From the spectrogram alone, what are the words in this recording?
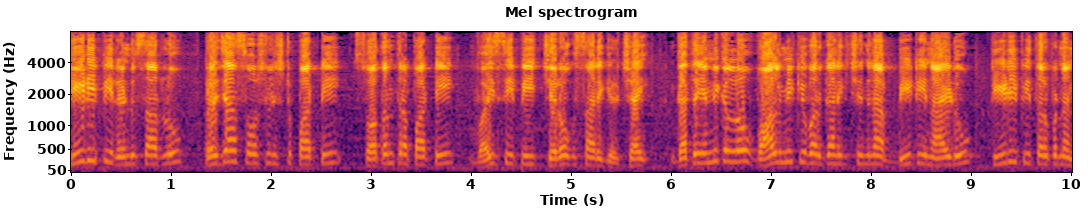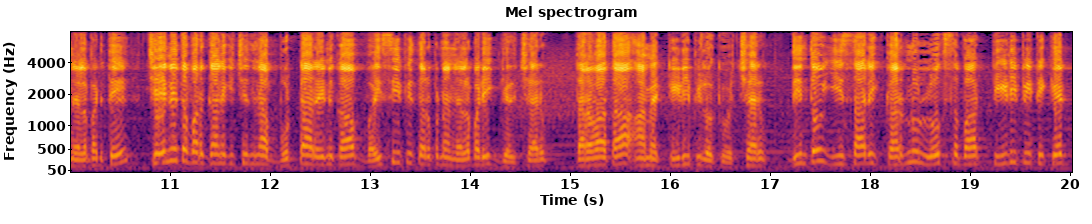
టీడీపీ రెండుసార్లు ప్రజా సోషలిస్టు పార్టీ స్వతంత్ర పార్టీ వైసీపీ చెరొకసారి గెలిచాయి. గత ఎన్నికల్లో వాల్మీకి వర్గానికి చెందిన బీటీ నాయుడు టీడీపీ తరపున నిలబడితే చేనేత వర్గానికి చెందిన బుట్టా రేణుక వైసీపీ తరపున నిలబడి గెలిచారు. తర్వాత ఆమె టీడీపీలోకి వచ్చారు. దీంతో ఈసారి కర్నూలు లోక్సభ టీడీపీ టికెట్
